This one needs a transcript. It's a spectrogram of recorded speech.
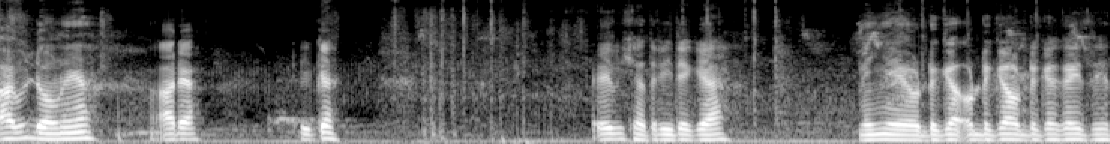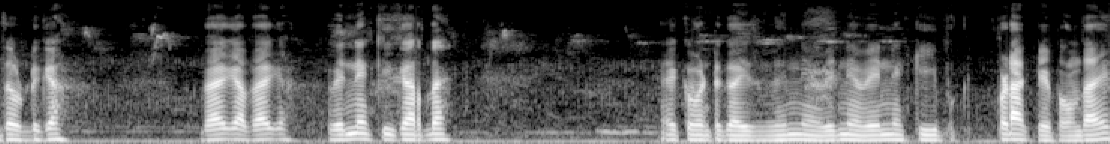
ਆ ਵੀ ਡਾਉਣੇ ਆ ਆ ਰਿਹਾ। ਠੀਕ ਹੈ ਇਹ ਵੀ ਛਤਰੀ ਤੇ ਗਿਆ। ਨਹੀਂ, ਇਹ ਉੱਡ ਗਿਆ ਉੱਡ ਗਿਆ ਉੱਡ ਗਿਆ ਗਾਇਸ ਇਹ ਤਾਂ ਉੱਡ ਗਿਆ। ਬਹਿ ਗਿਆ ਬਹਿ ਗਿਆ। ਵੇਨੇ ਕੀ ਕਰਦਾ। ਇੱਕ ਮਿੰਟ ਗਾਇਸ ਵੇਨੇ ਵੇਨੇ ਵੇਨੇ ਕੀ ਪ- ਪੜਾਕੇ ਪਾਉਂਦਾ ਏ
